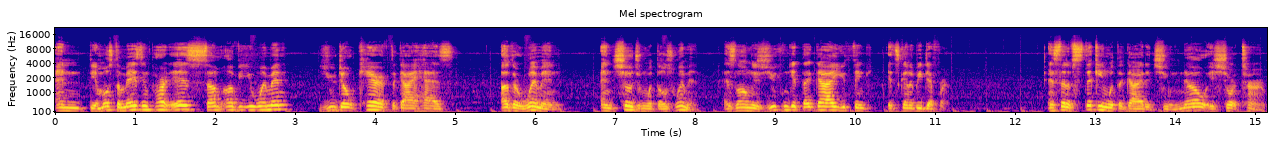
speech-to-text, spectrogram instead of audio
And the most amazing part is some of you women, you don't care if the guy has other women and children with those women. As long as you can get that guy, you think it's going to be different. Instead of sticking with the guy that you know is short term.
